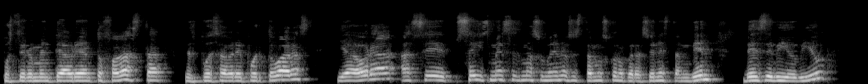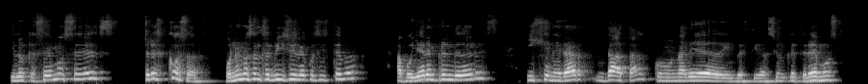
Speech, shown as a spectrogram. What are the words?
posteriormente abre Antofagasta, después abre Puerto Varas, y ahora hace seis meses más o menos estamos con operaciones también desde BioBio y lo que hacemos es tres cosas, ponernos al servicio del ecosistema, apoyar a emprendedores y generar data con un área de investigación que tenemos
